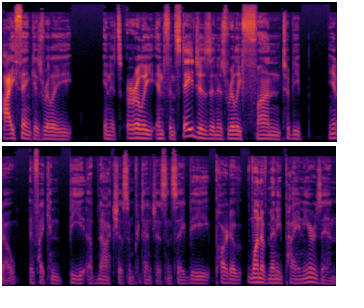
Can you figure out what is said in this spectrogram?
I think is really in its early infant stages and is really fun to be, you know, if I can be obnoxious and pretentious and say be part of one of many pioneers in.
